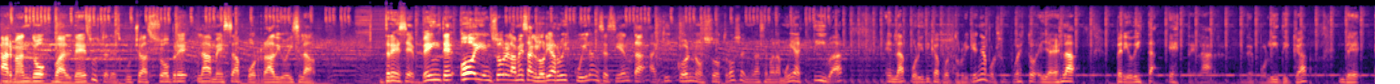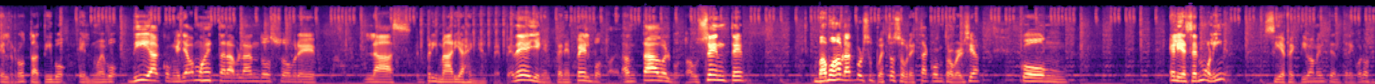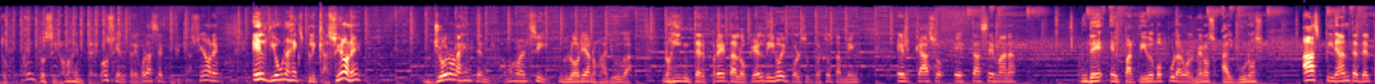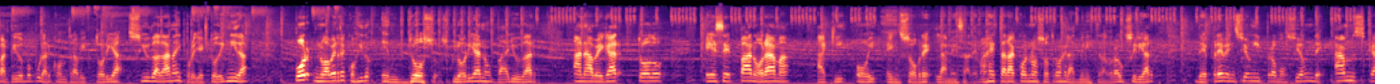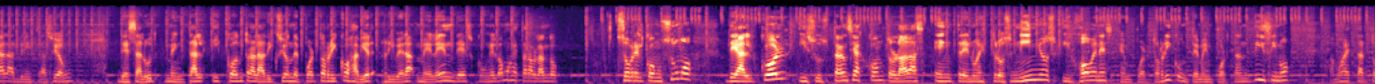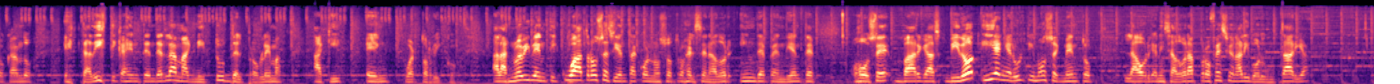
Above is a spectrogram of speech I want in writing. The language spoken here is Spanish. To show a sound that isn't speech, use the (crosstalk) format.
Armando Valdés. Usted escucha Sobre la Mesa por Radio Isla 1320. Hoy en Sobre la Mesa, Gloria Ruiz Quillan se sienta aquí con nosotros en una semana muy activa en la política puertorriqueña. Por supuesto, ella es la periodista estelar de política de El Rotativo El Nuevo Día. Con ella vamos a estar hablando sobre las primarias en el PPD y en el PNP, el voto adelantado, el voto ausente Vamos a hablar, por supuesto, sobre esta controversia con Eliezer Molina. Si efectivamente entregó los documentos, si no los entregó, si entregó las certificaciones. Él dio unas explicaciones. Yo no las entendí. Vamos a ver si Gloria nos ayuda, nos interpreta lo que él dijo y, por supuesto, también el caso esta semana del Partido Popular, o al menos algunos aspirantes del Partido Popular contra Victoria Ciudadana y Proyecto Dignidad por no haber recogido endosos. Gloria nos va a ayudar a navegar todo ese panorama aquí hoy en Sobre la Mesa. Además estará con nosotros el administrador auxiliar de prevención y promoción de AMSCA, la Administración de Salud Mental y contra la Adicción de Puerto Rico, Javier Rivera Meléndez. Con él vamos a estar hablando sobre el consumo de alcohol y sustancias controladas entre nuestros niños y jóvenes en Puerto Rico, un tema importantísimo. Vamos a estar tocando estadísticas, entender la magnitud del problema aquí en Puerto Rico. A las 9 y 24 se sienta con nosotros el senador independiente José Vargas Vidot y en el último segmento la organizadora profesional y voluntaria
